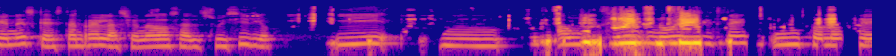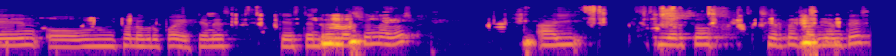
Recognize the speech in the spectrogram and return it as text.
genes que están relacionados al suicidio. Y mm, aunque no existe un solo gen o un solo grupo de genes que estén relacionados, hay ciertos, ciertas variantes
